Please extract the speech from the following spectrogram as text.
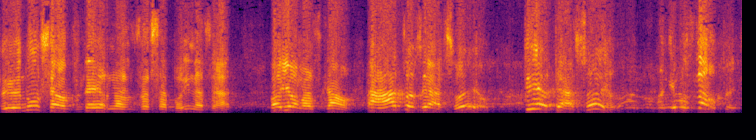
повернулся Абнер за собой назад, Поем сказал, а то ты осоил, ты это осоил. Он не узнал, то есть.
